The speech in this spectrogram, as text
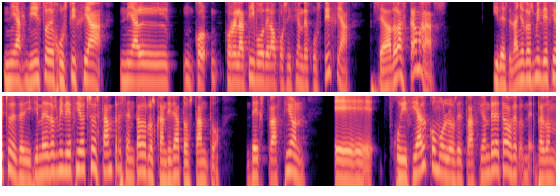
ni al ministro de Justicia, ni al correlativo de la oposición de justicia. Se ha dado a las cámaras. Y desde el año 2018, desde diciembre de 2018, están presentados los candidatos tanto de extracción eh, judicial como los de extracción de letrados, perdón,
